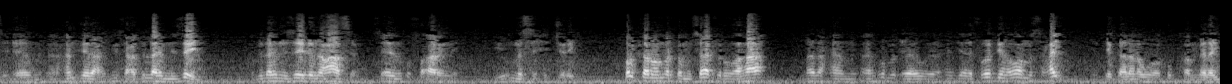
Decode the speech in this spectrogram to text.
waxaan jeeda xadiidka cabdullahi bni zayd cabdullahi bni zayd bni caasim si ku soo aragnay ayuu u jiray. Kolkanoo marka musaafir uu ahaa madaxa jeeda foodiina waa masaxay intii kalena waa ku kamilay.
